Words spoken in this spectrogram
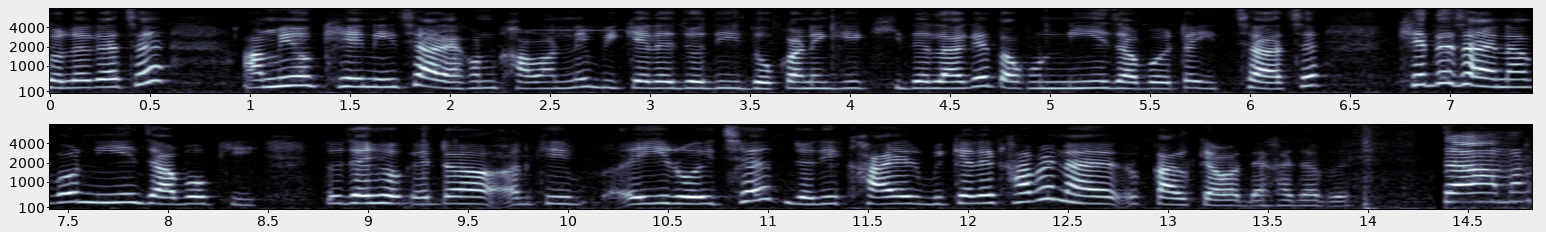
চলে গেছে। আমিও খেয়ে নিয়েছি আর এখন খাওয়ার নেই। বিকেলে যদি দোকানে গিয়ে খিদে লাগে তখন নিয়ে যাব এটা ইচ্ছা আছে। খেতে চায় না গো নিয়ে যাব কি? তো যাই হোক এটা আর কি এই রয়েছে। যদি খায় বিকেলে খাবে না কালকে আবার দেখা যাবে। চা আমার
